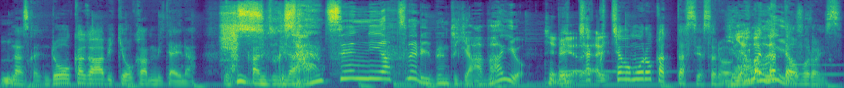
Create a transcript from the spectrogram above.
うんなんですかね、廊下が阿鼻教官みたいな感じにな3000人集めるイベントやばいよめちゃくちゃおもろかったっすよ、それは。や今になばいよってはおもろいです。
